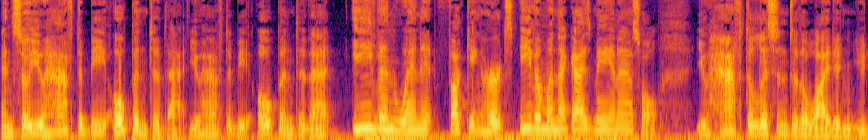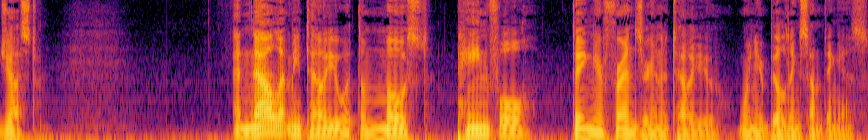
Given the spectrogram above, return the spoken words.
And so you have to be open to that. You have to be open to that, even when it fucking hurts, even when that guy's being an asshole. You have to listen to the why didn't you just? And now let me tell you what the most painful thing your friends are going to tell you when you're building something is.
